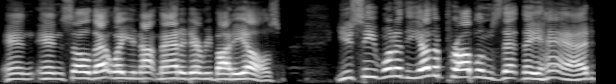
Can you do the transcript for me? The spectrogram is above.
And, and so that way you're not mad at everybody else. You see, one of the other problems that they had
